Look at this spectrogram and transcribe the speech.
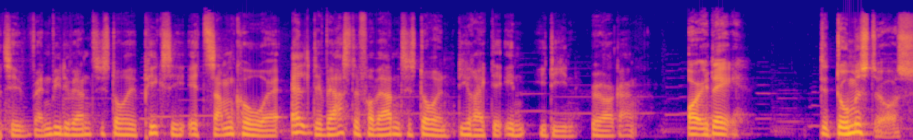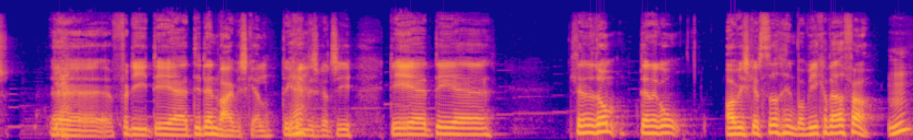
til Vanvittig Verdenshistorie, Pixie, et sammenkog af alt det værste fra verdenshistorien direkte ind i din øregang. Og i dag, det dummeste også. Ja. Øh, fordi det er, det er den vej, vi skal. Det kan Ja. jeg lige så godt sige. Det er, det er, den er dum, den er god, og vi skal et sted hen, hvor vi ikke har været før. Mm.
